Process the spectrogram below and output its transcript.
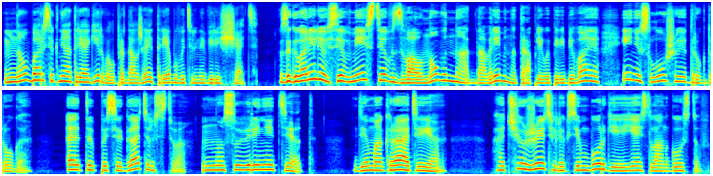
Но Барсик не отреагировал, продолжая требовательно верещать. Заговорили все вместе, взволнованно, одновременно, торопливо перебивая и не слушая друг друга. «Это посягательство на суверенитет. Демократия. Хочу жить в Люксембурге и есть лангустов.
